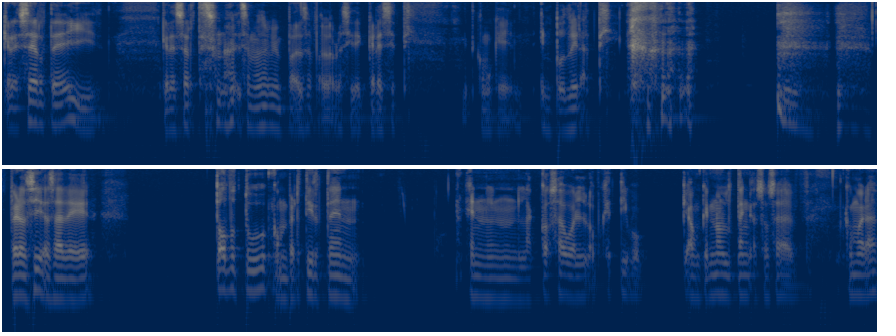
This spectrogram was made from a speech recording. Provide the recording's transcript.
crecerte y crecerte es una vez, se me hace bien padre esa palabra así de crécete, como que empodérate. Pero sí, o sea, de todo tú convertirte en, en la cosa o el objetivo, que aunque no lo tengas, o sea, ¿cómo era?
